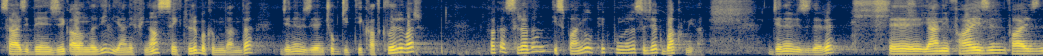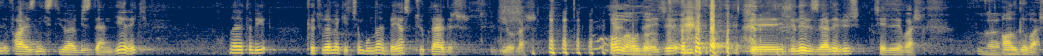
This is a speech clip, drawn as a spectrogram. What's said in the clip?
sadece denizcilik alanında değil yani finans sektörü bakımından da Cenevizlerin çok ciddi katkıları var. Fakat sıradan İspanyol pek bunlara sıcak bakmıyor. Cenevizlere e, yani faizin faizini, faizini istiyor bizden diyerek onları tabii kötülemek için bunlar beyaz Türklerdir diyorlar. Allah o Allah. derece e, Cenevizlerle bir şeyleri var. Algı var.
